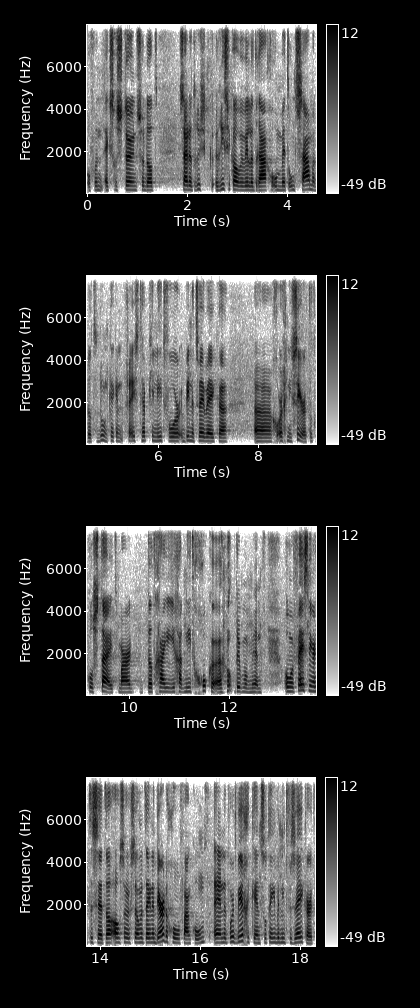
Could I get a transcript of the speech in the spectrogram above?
of een extra steun, zodat zij dat ris- risico weer willen dragen om met ons samen dat te doen. Kijk, een feest heb je niet voor binnen twee weken eh, georganiseerd. Dat kost tijd, maar dat ga je, je gaat niet gokken op dit moment om een feest neer te zetten als er zo meteen een derde golf aankomt en het wordt weer gecanceld en je bent niet verzekerd.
